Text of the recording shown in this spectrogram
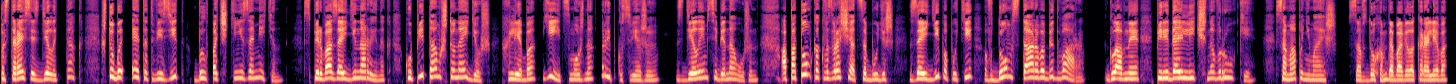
Постарайся сделать так, чтобы этот визит был почти незаметен. Сперва зайди на рынок, купи там, что найдешь. Хлеба, яиц можно, рыбку свежую. Сделаем себе на ужин. А потом, как возвращаться будешь, зайди по пути в дом старого бедвара. Главное, передай лично в руки. Сама понимаешь, — со вздохом добавила королева,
